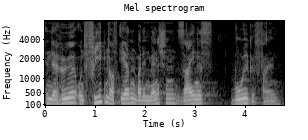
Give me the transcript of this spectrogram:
in der Höhe und Frieden auf Erden bei den Menschen seines Wohlgefallens.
